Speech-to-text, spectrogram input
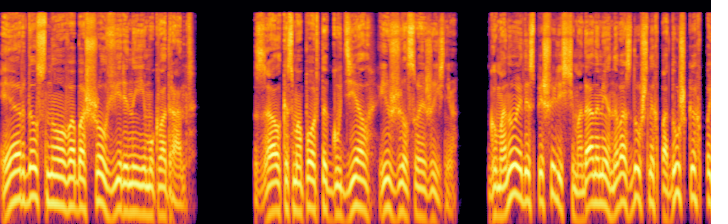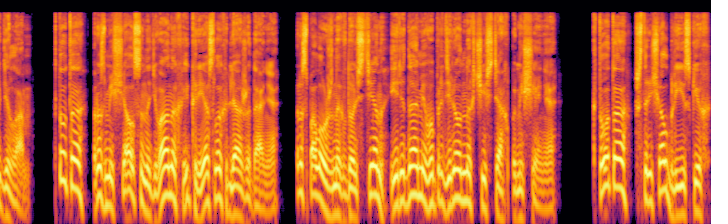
Эрдл снова обошел веренный ему квадрант. Зал космопорта гудел и жил своей жизнью. Гуманоиды спешили с чемоданами на воздушных подушках по делам. Кто-то размещался на диванах и креслах для ожидания, расположенных вдоль стен и рядами в определенных частях помещения. Кто-то встречал близких,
